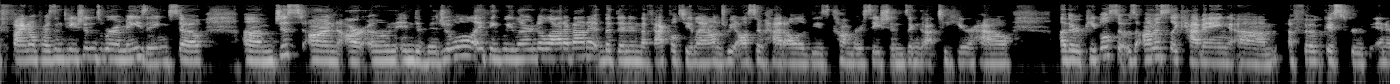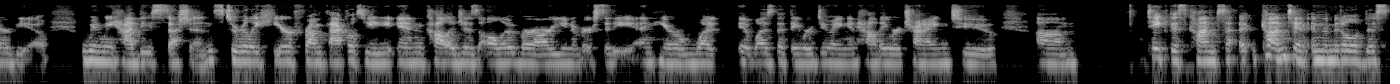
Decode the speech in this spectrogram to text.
final presentations were amazing. So um, just on our own individual, I think we learned a lot about it. But then in the faculty lounge, we also had all of these conversations and got to hear how other people. So it was almost like having um, a focus group interview when we had these sessions to really hear from faculty in colleges all over our university and hear what it was that they were doing and how they were trying to um, take this content in the middle of this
